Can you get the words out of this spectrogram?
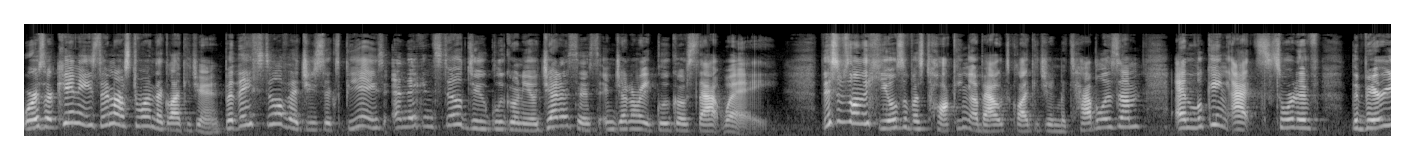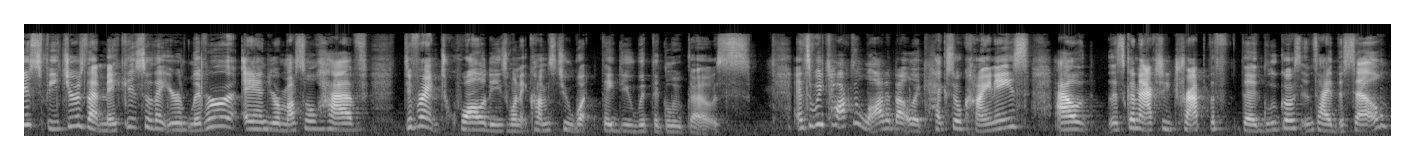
Whereas our kidneys, they're not storing their glycogen, but they still have that G6Pase and they can still do gluconeogenesis and generate glucose that way. This was on the heels of us talking about glycogen metabolism and looking at sort of the various features that make it so that your liver and your muscle have different qualities when it comes to what they do with the glucose. And so we talked a lot about like hexokinase, how it's going to actually trap the, the glucose inside the cell,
